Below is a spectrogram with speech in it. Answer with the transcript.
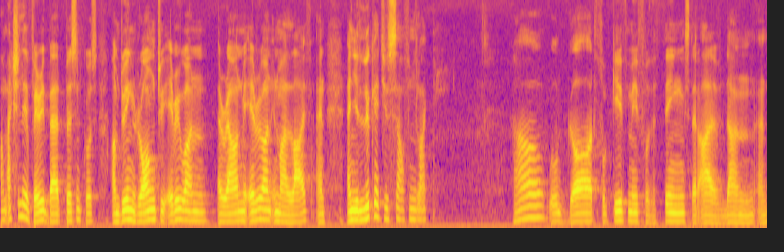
I'm actually a very bad person because I'm doing wrong to everyone around me, everyone in my life. And, and you look at yourself and you're like, how will God forgive me for the things that I have done? And,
